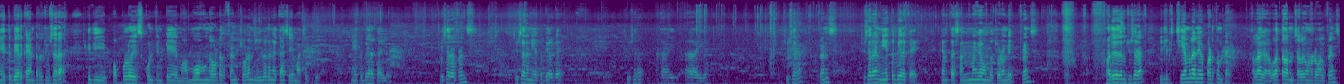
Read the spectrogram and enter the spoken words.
నేత బీరకాయ అంటారు. చూసారా? ఇది పప్పులో వేసుకొని తింటే మామోహంగా ఉంటుంది ఫ్రెండ్స్. చూడండి ఈ విధంగా కాసే మా చెట్టు నేత బీరకాయలు. చూసారా ఫ్రెండ్స్? చూసారా నేత బీరకాయ? చూసారా? హాయ్ హాయిగా. చూసారా? ఫ్రెండ్స్ చూసారా? నీత బీరకాయ. ఎంత సన్నగా ఉందో చూడండి. ఫ్రెండ్స్ అదేవిధంగా చూసారా? వీటికి చీమలు అనేవి పడుతుంటాయి. అలాగా వాతావరణం చల్లగా ఉండడం వల్ల ఫ్రెండ్స్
